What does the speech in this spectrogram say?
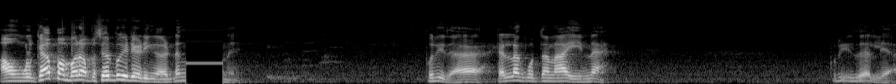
அவன் உங்களுக்கு கேட்பான் பாரு அப்போ செருப்பு கட்டி அடிங்க. புரியுதா? எல்லாம் கொடுத்தா நாய் என்ன? புரியுதா இல்லையா?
